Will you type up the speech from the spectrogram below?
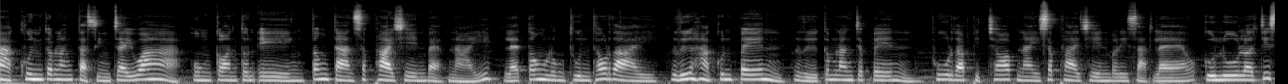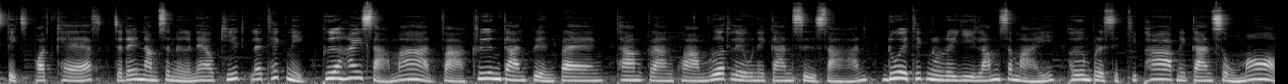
หากคุณกำลังตัดสินใจว่า องค์กรตนเองต้องการ supply chain แบบไหน และต้องลงทุนเท่าไหร่ หรือหากคุณเป็นหรือกำลังจะเป็นผู้รับผิดชอบใน supply chain บริษัทแล้ว Guru Logistics Podcast จะได้นำเสนอแนวคิดและเทคนิคเพื่อให้สามารถฝ่าคลื่นการเปลี่ยนแปลง ท่ามกลางความรวดเร็วในการสื่อสาร ด้วยเทคโนโลยีล้ำสมัย เพิ่มประสิทธิภาพในการส่งมอบ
